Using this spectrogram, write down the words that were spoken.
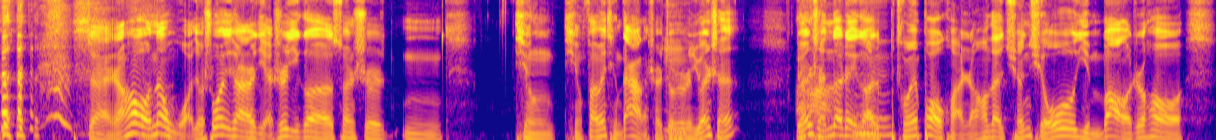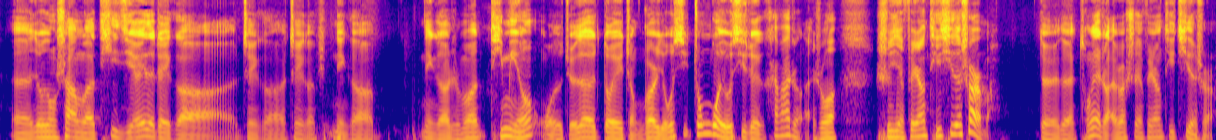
对。然后那我就说一下，也是一个算是嗯，挺挺范围挺大的事儿，就是嗯原神。原神的这个嗯成为爆款，然后在全球引爆了之后，呃，又弄上了 TGA 的这个这个这个那个那个什么提名，我就觉得对整个游戏中国游戏这个开发者来说是一件非常提气的事儿嘛。对对对，从业者来说是件非常提气的事儿。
